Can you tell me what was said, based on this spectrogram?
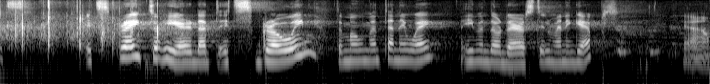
It's, it's great to hear that it's growing, the movement anyway, even though there are still many gaps. Yeah.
